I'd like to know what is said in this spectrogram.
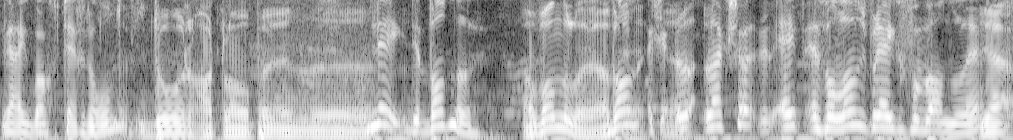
ja, ik woog tegen de 100. Door hardlopen en... eh, Nee, de wandelen. Wandelen. oké. Wan- ik- ja. la- Laat ik zo even, even lans breken voor wandelen. Ja,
